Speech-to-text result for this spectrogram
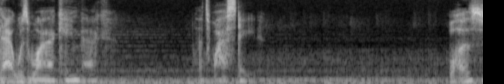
That was why I came back. That's why I stayed. Was?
